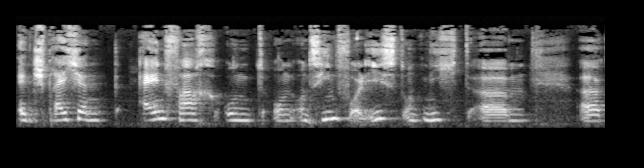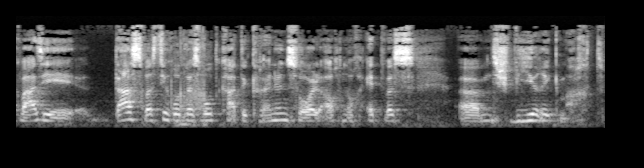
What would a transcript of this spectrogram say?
entsprechend einfach und, und, und sinnvoll ist und nicht ähm, äh, quasi das, was die Rot-Weiß-Rot-Karte können soll, auch noch etwas ähm, schwierig macht.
